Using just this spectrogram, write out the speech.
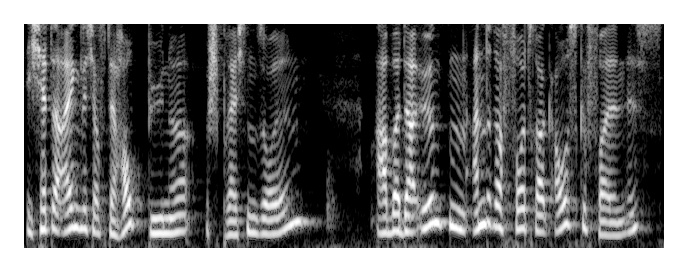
ich hätte eigentlich auf der Hauptbühne sprechen sollen, aber da irgendein anderer Vortrag ausgefallen ist,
